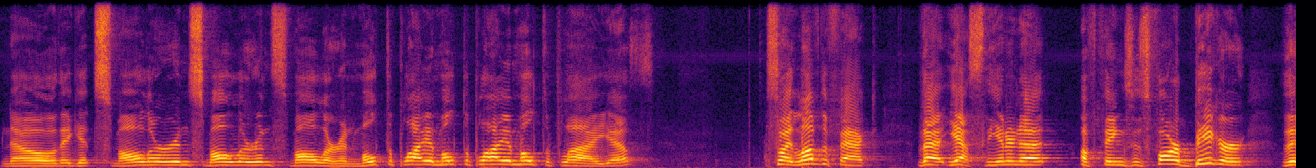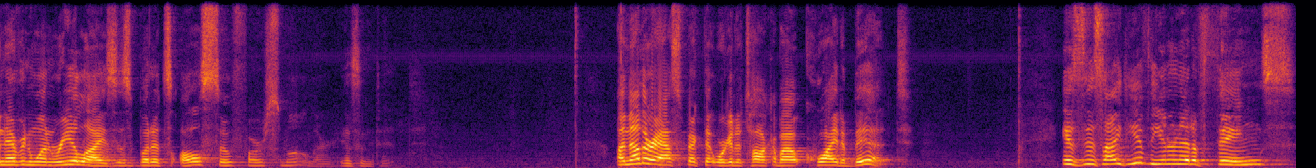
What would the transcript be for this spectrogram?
No, they get smaller and smaller and smaller and multiply and multiply and multiply, yes? So I love the fact that, yes, the Internet of Things is far bigger than everyone realizes, but it's also far smaller, isn't it? Another aspect that we're going to talk about quite a bit is this idea of the Internet of Things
